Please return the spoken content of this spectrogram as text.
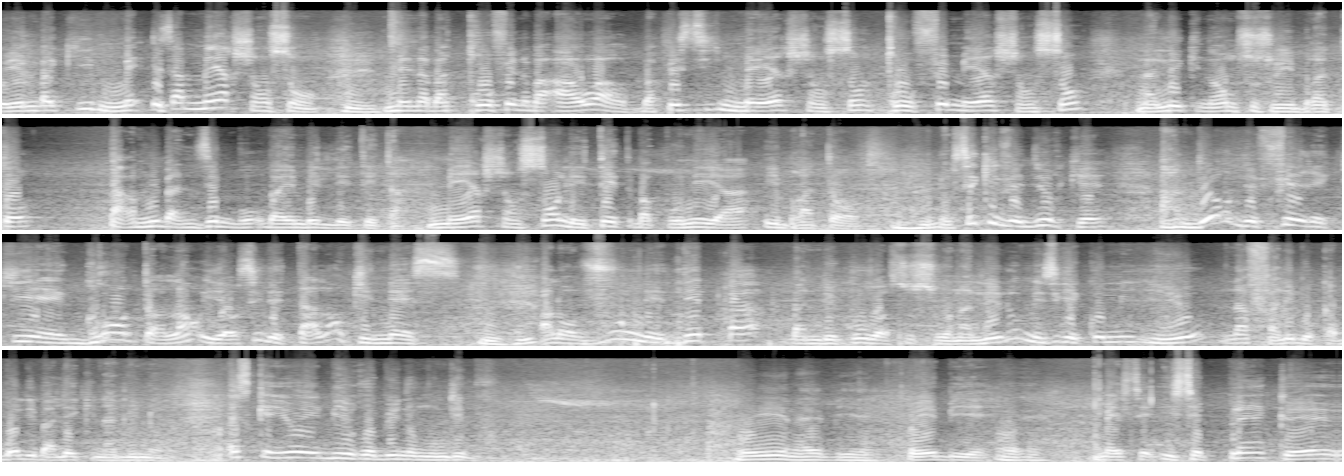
oyembaki mais eza meilleure chanson. Mais na batrophée na baaward bapesi meilleure chanson trophée meilleure chanson na leki na mosusu vibrator parmi banzembo bayembeli leteta meilleure chanson leteta baponi ya donc ce qui veut dire que en dehors de faire qui est un grand talent il y a aussi des talents qui naissent. Alors vous n'aidez pas bandeko basusu wana lelo musique ekomi yo nafali bokaboli baleki na bino est ce que yo oyebi robino ye oyebi ye Oui. mais il se plaint que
